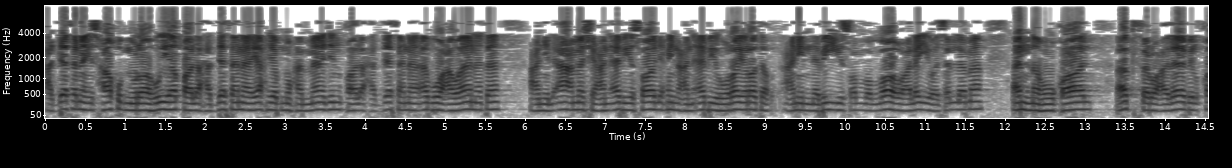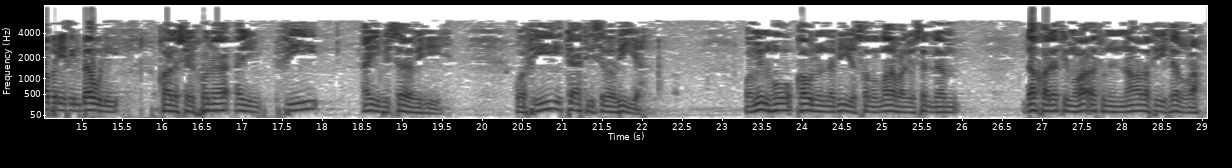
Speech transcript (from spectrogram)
حدثنا إسحاق بن راهوية قال حدثنا يحيى بن حماد قال حدثنا أبو عوانة عن الأعمش عن أبي صالح عن أبي هريرة عن النبي صلى الله عليه وسلم أنه قال أكثر عذاب القبر في البول. قال شيخنا أي في أي بسببه وفي تأتي سببية ومنه قول النبي صلى الله عليه وسلم دخلت امرأة النار في هرة.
